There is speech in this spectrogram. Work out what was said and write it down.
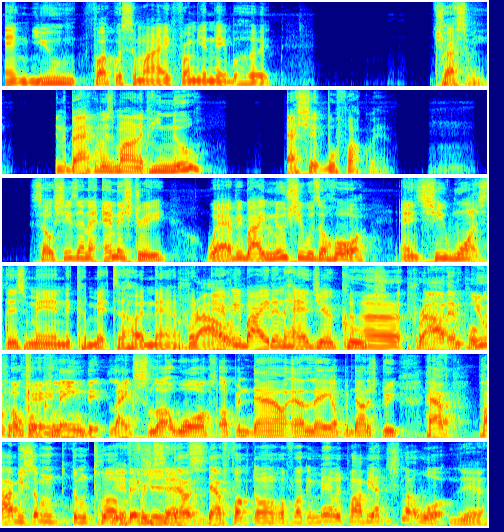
and you fuck with somebody from your neighborhood, trust me, in the back of his mind, if he knew, that shit will fuck with him. So she's in an industry where everybody knew she was a whore. And she wants this man to commit to her now, but Proud. everybody done had your cooch. Uh, proud and pro- You- okay. proclaimed it like slut walks up and down LA, up and down the street. Have probably some of them twelve Yeah, bitches that, that fucked on her fucking man was probably at the slut walk. Yeah.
